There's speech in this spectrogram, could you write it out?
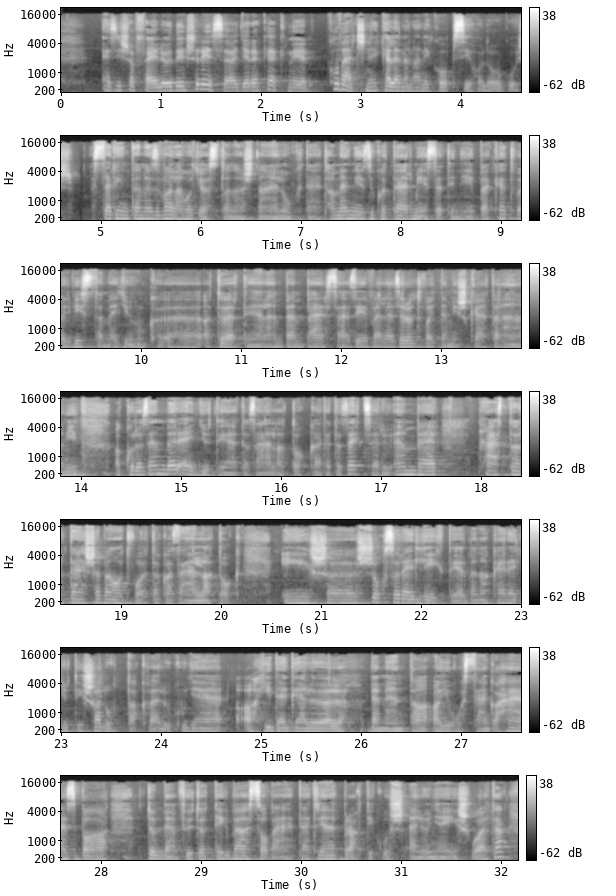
Ez is a fejlődés része a gyerekeknél? Kovácsné Kelemen Anikó pszichológus. Szerintem ez valahogy ösztönös náluk. Tehát ha megnézzük a természeti népeket, vagy visszamegyünk a történelemben pár száz évvel ezelőtt, vagy nem is kell talán annyit, akkor az ember együtt élt az állatokkal. Tehát az egyszerű ember háztartásában ott voltak az állatok. És sokszor egy légtérben akár együtt is aludtak velük. Ugye a hideg elől bement a, a jószág a házba, többen fűtötték be a szobát. Tehát ugye praktikus előnyei is voltak.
